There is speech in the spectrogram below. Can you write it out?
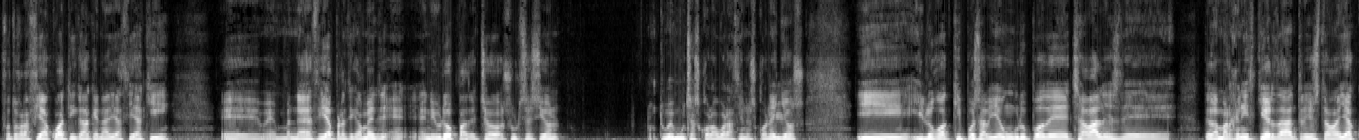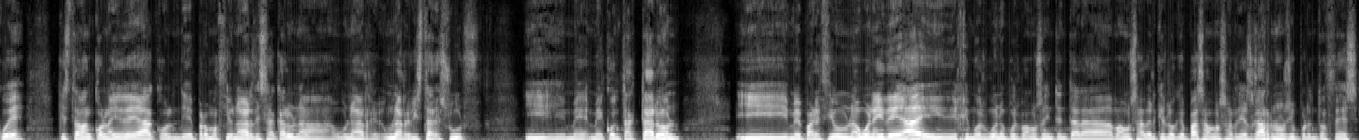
fotografía acuática que nadie hacía aquí, eh, nadie hacía prácticamente en Europa. De hecho, Succession tuve muchas colaboraciones con ellos. Y, luego aquí pues había un grupo de chavales de, de, la margen izquierda, entre ellos estaba Yacue, que estaban con la idea de promocionar, de sacar una, una, revista de surf. Y me, contactaron y me pareció una buena idea y dijimos, bueno, pues vamos a intentar, vamos a ver qué es lo que pasa, vamos a arriesgarnos. Yo por entonces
